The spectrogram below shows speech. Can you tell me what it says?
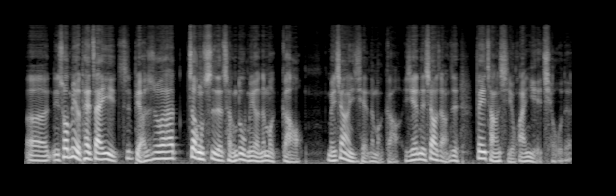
呃，你说没有太在意，是表示说他重视的程度没有那么高，没像以前那么高。以前的校长是非常喜欢野球的，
